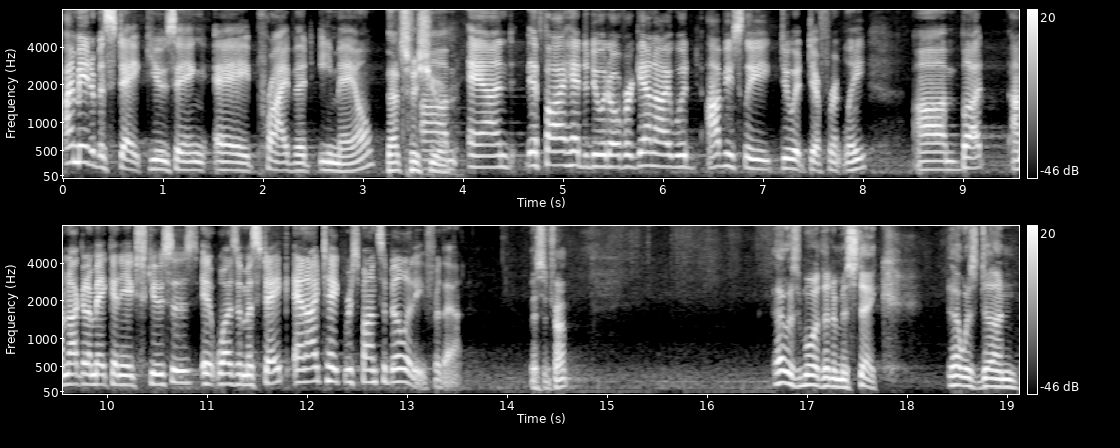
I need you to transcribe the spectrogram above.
I made a mistake using a private email. That's for sure. Um, and if I had to do it over again, I would obviously do it differently. Um, but I'm not going to make any excuses. It was a mistake, and I take responsibility for that. Mr. Trump? That was more than a mistake. That was done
